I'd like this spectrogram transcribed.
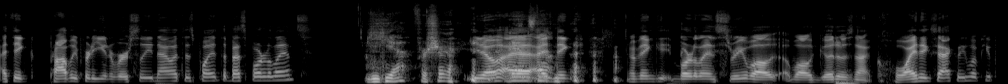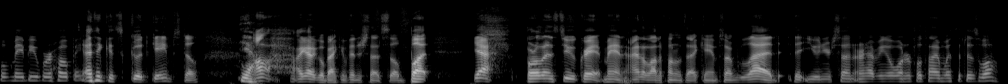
I think probably pretty universally now at this point the best Borderlands. yeah, for sure. You know, I, I think I think Borderlands 3 while while good was not quite exactly what people maybe were hoping. I think it's good game still. Yeah. I'll- I got to go back and finish that still. But yeah, Borderlands 2 great. Man, I had a lot of fun with that game. So I'm glad that you and your son are having a wonderful time with it as well.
